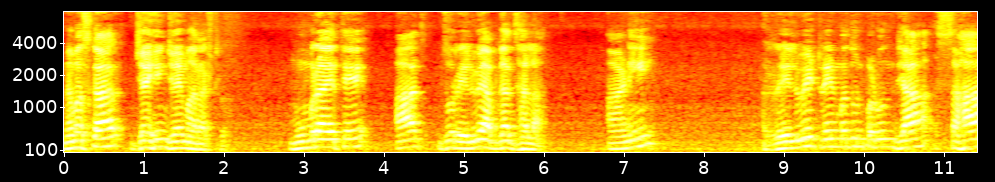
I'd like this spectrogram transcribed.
नमस्कार जय हिंद जय महाराष्ट्र. मुंब्रा येथे आज जो रेल्वे अपघात झाला आणि रेल्वे ट्रेनमधून पडून ज्या सहा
